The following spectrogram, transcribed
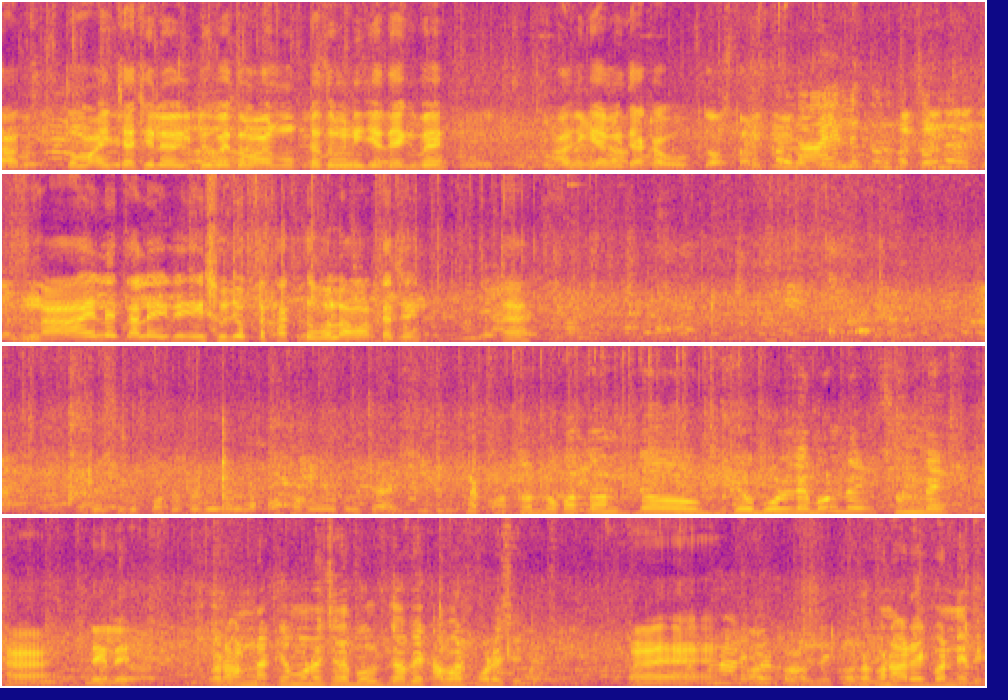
না তোমার ইচ্ছা ছিল ইউটিউবে তোমার মুখটা তুমি নিজে দেখবে। আজকে আমি দেখাবো। না এলে তোর হতো না। না এলে তাহলে এই সুযোগটা থাকতো বলো আমার কাছে হ্যাঁ? না কথোপকথন তো কেউ বললে বলবে শুনবে। হ্যাঁ দেখলে তো রান্না কেমন হয়েছে বলতে হবে খাবার পরে সেটা। হ্যাঁ হ্যাঁ তখন আরেকবার নেবে।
